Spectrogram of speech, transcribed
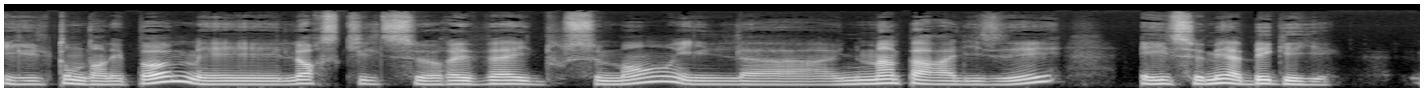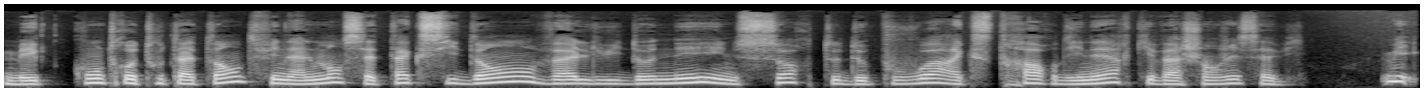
Il tombe dans les pommes et lorsqu'il se réveille doucement, il a une main paralysée et il se met à bégayer. Mais contre toute attente, finalement, cet accident va lui donner une sorte de pouvoir extraordinaire qui va changer sa vie. Mais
